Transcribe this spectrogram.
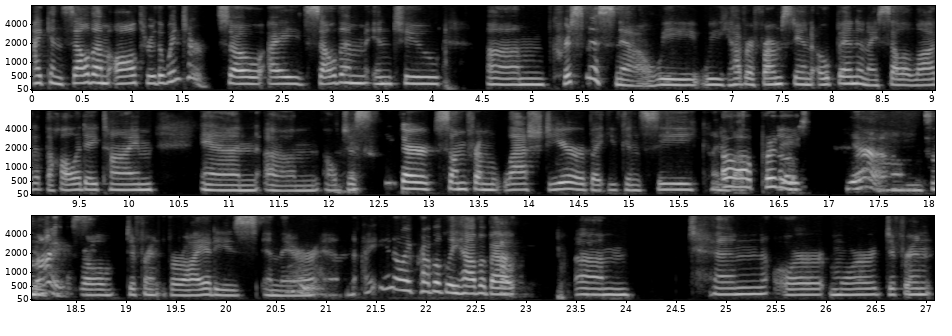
I can sell them all through the winter. So I sell them into um, Christmas now. We we have our farm stand open, and I sell a lot at the holiday time. And um, I'll just there are some from last year, but you can see kind of oh, pretty. Those. Yeah, um, it's nice. Several different varieties in there, Ooh. and I, you know, I probably have about um, ten or more different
